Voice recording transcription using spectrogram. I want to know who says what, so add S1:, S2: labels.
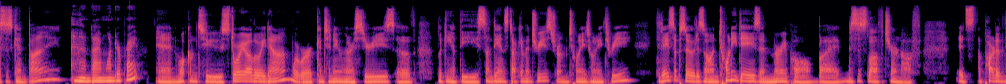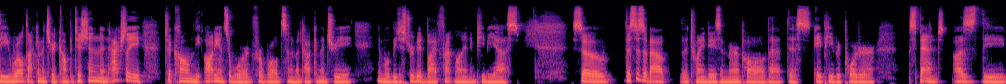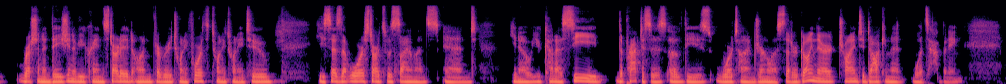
S1: this is Kent Bye.
S2: And I'm Wonder Bright.
S1: And welcome to Story All the Way Down, where we're continuing our series of looking at the Sundance documentaries from 2023. Today's episode is on 20 Days in Mariupol by Mstyslav Chernov. It's a part of the World Documentary Competition and actually took home the Audience Award for World Cinema Documentary and will be distributed by Frontline and PBS. So, this is about the 20 days in Mariupol that this AP reporter spent as the Russian invasion of Ukraine started on February 24th, 2022. He says that war starts with silence. And, you know, you kind of see the practices of these wartime journalists that are going there trying to document what's happening,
